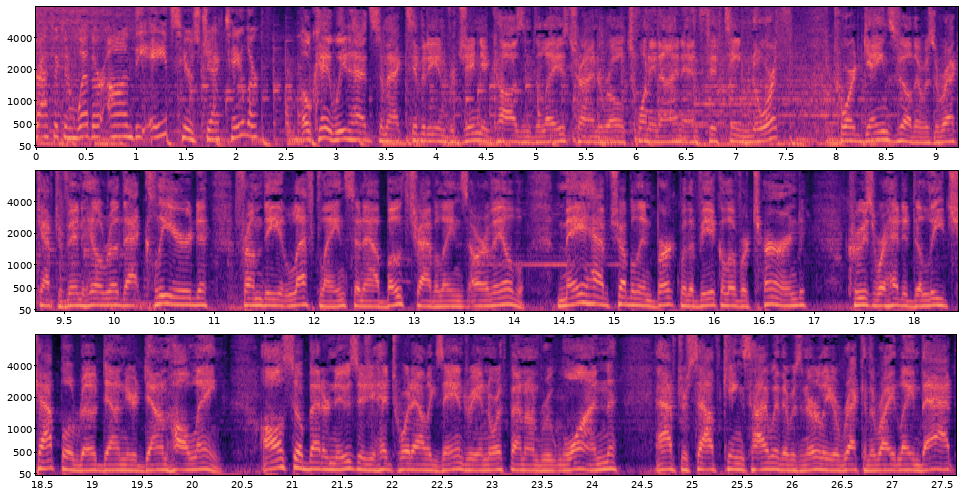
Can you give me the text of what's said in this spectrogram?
Traffic and weather on the 8s. Here's Jack Taylor. Okay, we'd had some activity in Virginia causing delays trying to roll 29 and 15 north toward Gainesville. There was a wreck after Vint Hill Road that cleared from the left lane, so now both travel lanes are available. May have trouble in Burke with a vehicle overturned. Crews were headed to Lee Chapel Road down near Downhall Lane. Also, better news as you head toward Alexandria northbound on Route 1. After South Kings Highway, there was an earlier wreck in the right lane. That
